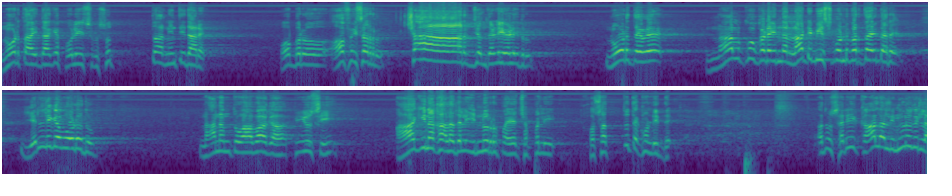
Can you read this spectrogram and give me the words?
ನೋಡ್ತಾ ಇದ್ದಾಗೆ ಪೊಲೀಸರು ಸುತ್ತ ನಿಂತಿದ್ದಾರೆ. ಒಬ್ಬರು ಆಫೀಸರ್ ಚಾರ್ಜ್ ಅಂತೇಳಿ ಹೇಳಿದರು. ನೋಡ್ತೇವೆ ನಾಲ್ಕು ಕಡೆಯಿಂದ ಲಾಠಿ ಬೀಸ್ಕೊಂಡು ಬರ್ತಾ ಇದ್ದಾರೆ. ಎಲ್ಲಿಗೆ ಓಡೋದು? ನಾನಂತೂ ಆವಾಗ ಪಿ ಯು ಸಿ ಆಗಿನ ಕಾಲದಲ್ಲಿ ಇನ್ನೂರು ರೂಪಾಯಿಯ ಚಪ್ಪಲಿ ಹೊಸತ್ತು ತಗೊಂಡಿದ್ದೆ. ಅದು ಸರಿ ಕಾಲಲ್ಲಿ ನಿಲ್ಲುವುದಿಲ್ಲ.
